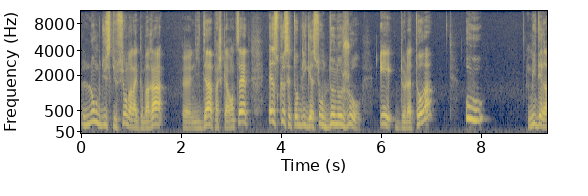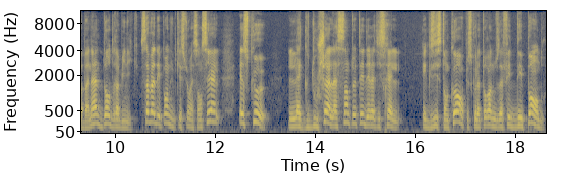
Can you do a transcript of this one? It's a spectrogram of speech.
longue discussion dans la Gemara, euh, Nida, page 47. Est-ce que cette obligation de nos jours est de la Torah ou Miderabanan d'ordre rabbinique? Ça va dépendre d'une question essentielle. Est-ce que la Gdusha, la sainteté des Israël, existe encore, puisque la Torah nous a fait dépendre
